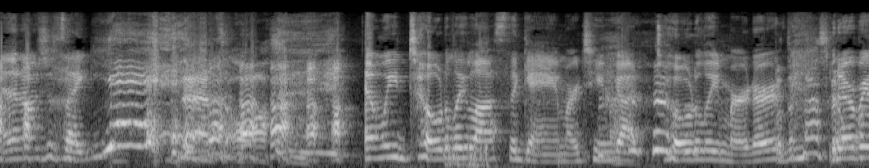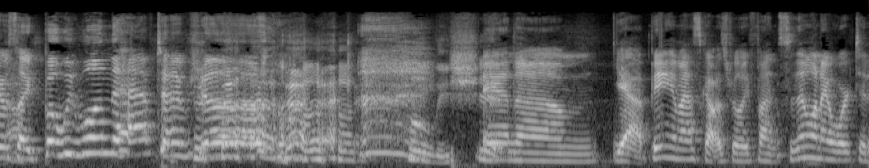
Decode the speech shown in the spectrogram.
And then I was just like, "Yay!" That's awesome. And we totally lost the game. Our team got totally murdered. But but everybody was like, "But we won the halftime show!" Holy shit. and um, yeah, being a mascot was really fun. So then when I worked at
